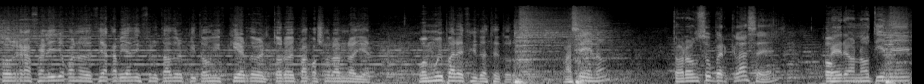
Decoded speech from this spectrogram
con Rafaelillo cuando decía que había disfrutado el pitón izquierdo del toro de Paco Solano ayer. Pues muy parecido a este toro. Así, ¿no? Toro un super clase, ¿eh? Pero no tiene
